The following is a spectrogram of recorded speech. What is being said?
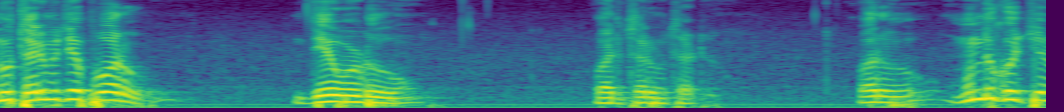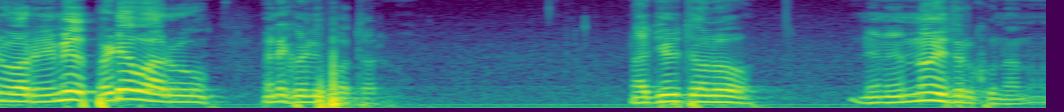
నువ్వు తరిమితే పోరు. దేవుడు వారు తరుముతాడు. వారు ముందుకు వచ్చిన వారు నీ మీద పడేవారు వెనక్కి వెళ్ళిపోతారు. నా జీవితంలో నేను ఎన్నో ఎదుర్కొన్నాను.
